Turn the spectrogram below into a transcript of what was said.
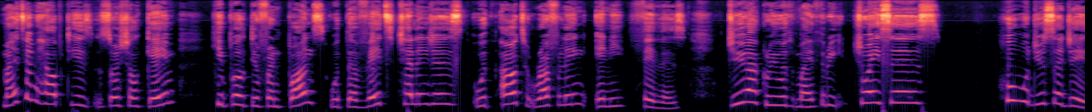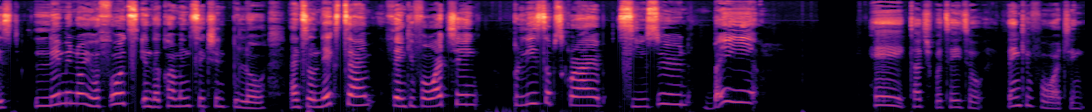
might have helped his social game he built different bonds with the vet challenges without ruffling any feathers. Do you agree with my three choices? Who would you suggest? Let me know your thoughts in the comment section below. Until next time, thank you for watching. Please subscribe. See you soon. Bye. Hey, Couch Potato. Thank you for watching.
